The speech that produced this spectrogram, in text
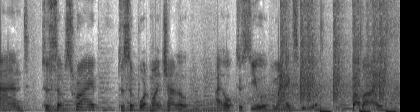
and to subscribe to support my channel. I hope to see you in my next video. Bye bye.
